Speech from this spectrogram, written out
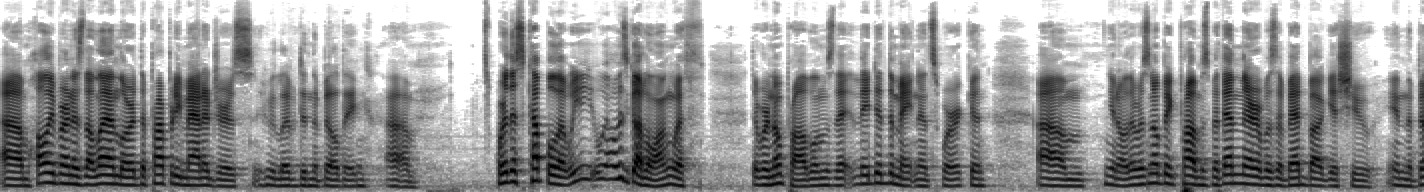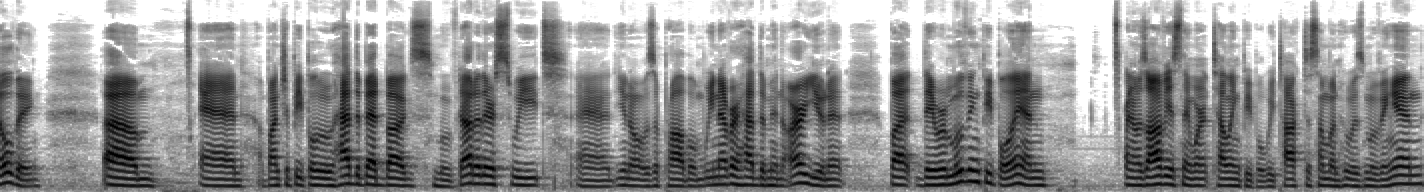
Um, Hollyburn is the landlord. The property managers who lived in the building um, were this couple that we, we always got along with. There were no problems. They they did the maintenance work and. Um, you know, there was no big problems, but then there was a bed bug issue in the building. Um, and a bunch of people who had the bed bugs moved out of their suite, and you know it was a problem. We never had them in our unit, but they were moving people in, and it was obvious they weren't telling people. We talked to someone who was moving in,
